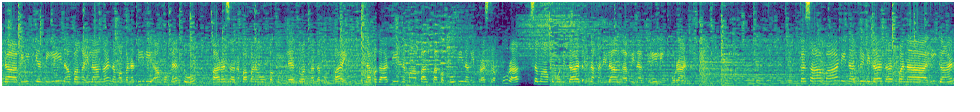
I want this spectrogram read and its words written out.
na binibigyan diin ang pangailangan na mapanatili ang momentum para sa napapanahong pagkumpleto at matagumpay na paghahatid ng mga pagpapabuti ng infrastruktura sa mga komunidad na kanilang pinaglilingkuran. Kasama ni na Trinidad at Panaligan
